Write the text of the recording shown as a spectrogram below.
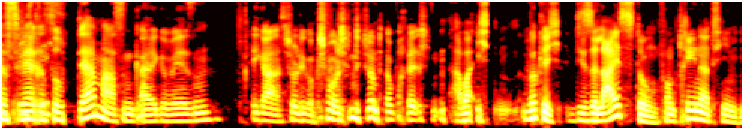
Das wäre so dermaßen geil gewesen. Egal, Entschuldigung, ich wollte dich nicht unterbrechen. Aber ich, wirklich, diese Leistung vom Trainerteam,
